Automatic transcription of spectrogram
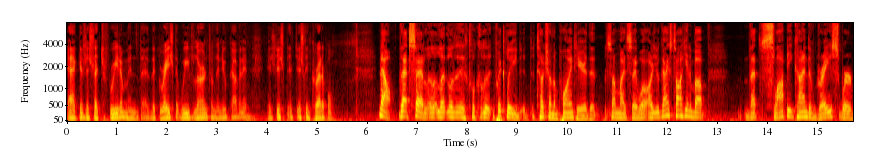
yeah, it gives us such freedom, and the, the grace that we've learned from the new covenant is just it's just incredible. Now, that said, let, us quickly touch on a point here that some might say, well, are you guys talking about that sloppy kind of grace where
